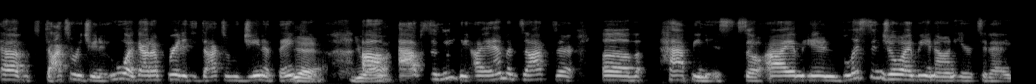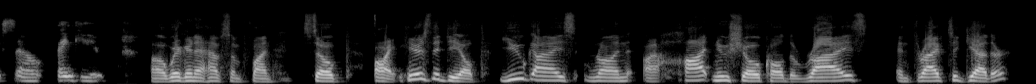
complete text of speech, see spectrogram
Uh, Dr. Regina. Ooh, I got upgraded to Dr. Regina. Thank yeah, you. you um, absolutely. I am a doctor of happiness. So I am in bliss and joy being on here today. So thank you. Uh, we're going to have some fun. So, all right, here's the deal. You guys run a hot new show called The Rise and Thrive Together.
